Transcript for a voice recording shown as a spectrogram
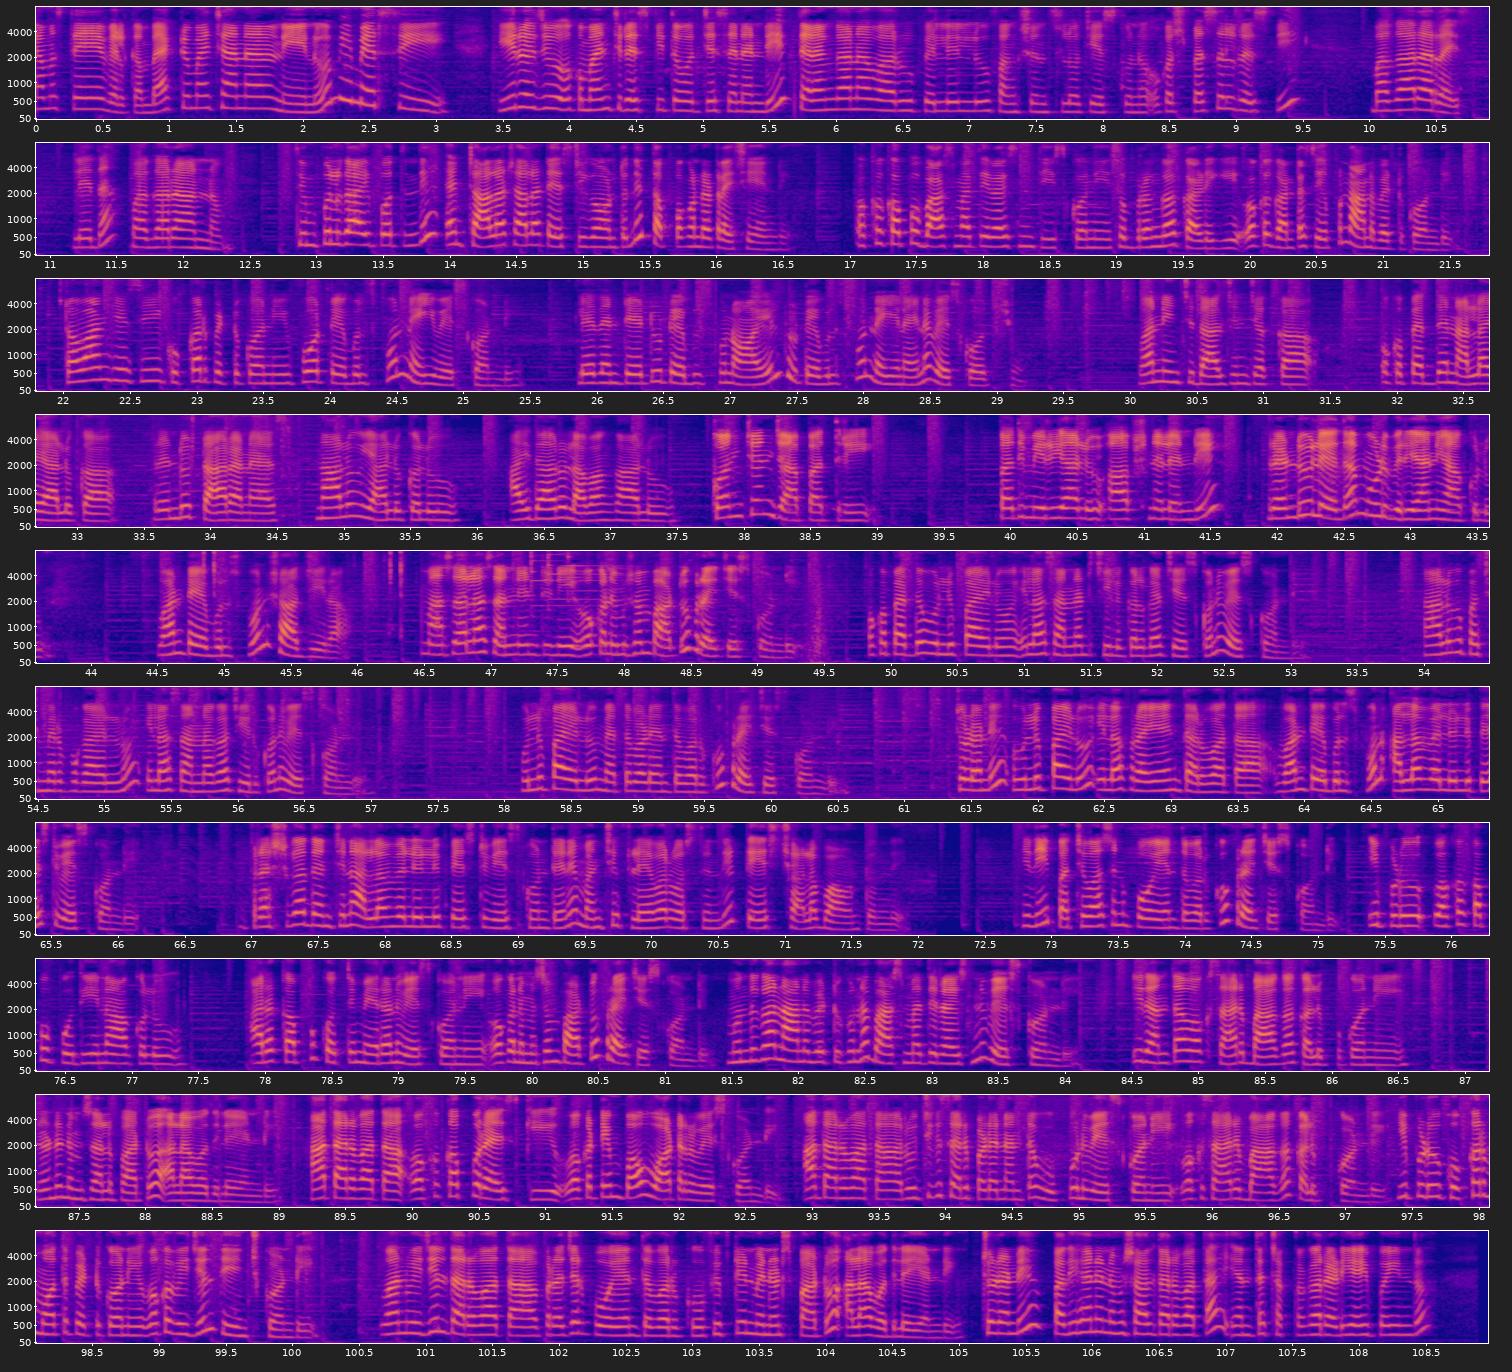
నమస్తే welcome back to my channel. నేను మీ మెర్సీ. ఈరోజు ఒక మంచి రెసిపీతో వచ్చేసానండి. తెలంగాణ వారు పెళ్ళిళ్ళు ఫంక్షన్స్లో చేసుకునే ఒక స్పెషల్ రెసిపీ బగారా రైస్ లేదా బగారా అన్నం. సింపుల్గా అయిపోతుంది అండ్ చాలా చాలా టేస్టీగా ఉంటుంది. తప్పకుండా ట్రై చేయండి. ఒక కప్పు బాస్మతి రైస్ని తీసుకొని శుభ్రంగా కడిగి ఒక గంట సేపు నానబెట్టుకోండి. స్టవ్ ఆన్ చేసి కుక్కర్ పెట్టుకొని ఫోర్ టేబుల్ స్పూన్ నెయ్యి వేసుకోండి. లేదంటే two tablespoon oil two tablespoon నెయ్యినైనా వేసుకోవచ్చు. వన్ ఇంచ్ దాల్చిన చెక్క ఒక పెద్ద నల్ల యాలుక రెండు స్టార్ అనాస్ నాలుగు యాలుకలు ఐదారు లవంగాలు కొంచెం జాపత్రి పది మిరియాలు ఆప్షనల్ అండి రెండు లేదా మూడు బిర్యానీ ఆకులు వన్ టేబుల్ స్పూన్ షాజీరా. మసాలాస్ అన్నింటినీ ఒక నిమిషం పాటు ఫ్రై చేసుకోండి. ఒక పెద్ద ఉల్లిపాయలు ఇలా సన్నటి చిలుకలుగా చేసుకొని వేసుకోండి. నాలుగు పచ్చిమిరపకాయలను ఇలా సన్నగా చీరుకొని వేసుకోండి. ఉల్లిపాయలు మెత్తబడేంత వరకు ఫ్రై చేసుకోండి. చూడండి ఉల్లిపాయలు ఇలా ఫ్రై అయిన తర్వాత వన్ టేబుల్ స్పూన్ అల్లం వెల్లుల్లి పేస్ట్ వేసుకోండి. ఫ్రెష్గా దంచిన అల్లం వెల్లుల్లి పేస్ట్ వేసుకుంటేనే మంచి ఫ్లేవర్ వస్తుంది టేస్ట్ చాలా బాగుంటుంది. ఇది పచ్చివాసన పోయేంత వరకు ఫ్రై చేసుకోండి. ఇప్పుడు ఒక కప్పు పుదీనా ఆకులు అర కప్పు కొత్తిమీరను వేసుకొని ఒక నిమిషం పాటు ఫ్రై చేసుకోండి. ముందుగా నానబెట్టుకున్న బాస్మతి రైస్ని వేసుకోండి. ఇదంతా ఒకసారి బాగా కలుపుకొని రెండు నిమిషాల పాటు అలా వదిలేయండి. ఆ తర్వాత ఒక కప్పు రైస్కి ఒక టింపావు వాటర్ వేసుకోండి. ఆ తర్వాత రుచికి సరిపడనంత ఉప్పును వేసుకొని ఒకసారి బాగా కలుపుకోండి. ఇప్పుడు కుక్కర్ మూత పెట్టుకొని ఒక విజిల్ తీయించుకోండి. వన్ విజిల్ తర్వాత ప్రెజర్ పోయేంత వరకు ఫిఫ్టీన్ మినిట్స్ పాటు అలా వదిలేయండి. చూడండి పదిహేను నిమిషాల తర్వాత ఎంత చక్కగా రెడీ అయిపోయిందో.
